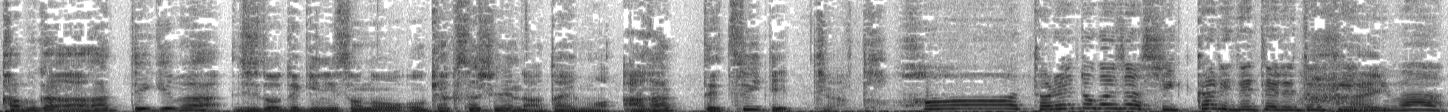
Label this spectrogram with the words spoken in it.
株価が上がっていけば自動的にその逆差し値の値も上がってついていっちゃうと。はあトレンドがじゃあしっかり出てる時には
